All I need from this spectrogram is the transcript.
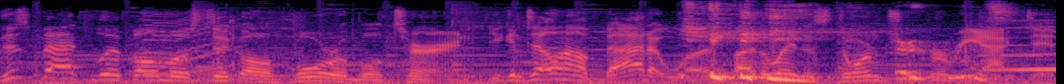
This backflip almost took a horrible turn. You can tell how bad it was by the way the stormtrooper reacted.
